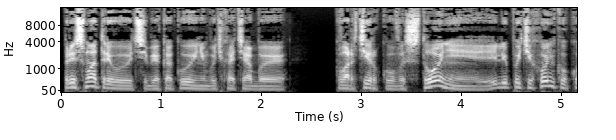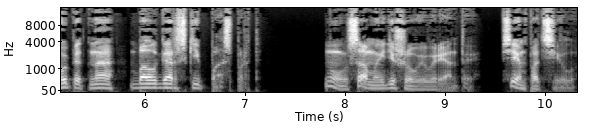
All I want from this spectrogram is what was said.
Присматривают себе какую-нибудь хотя бы квартирку в Эстонии или потихоньку копят на болгарский паспорт. Ну, самые дешевые варианты. Всем под силу.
